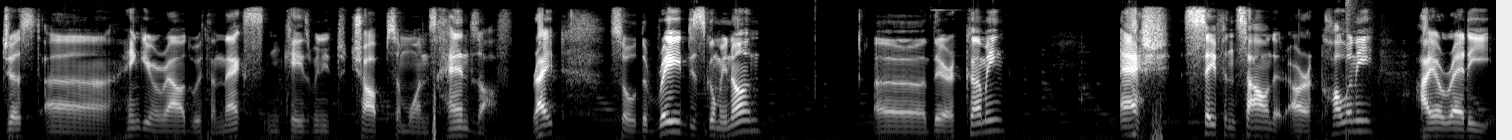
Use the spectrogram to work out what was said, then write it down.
just uh, hanging around with an axe in case we need to chop someone's hands off, right? So the raid is going on. Uh, they're coming. Ash safe and sound at our colony. I already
